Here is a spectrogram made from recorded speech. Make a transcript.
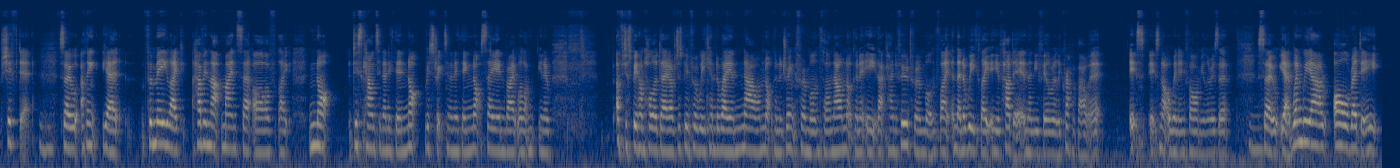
shift it mm-hmm. so i think yeah for me like having that mindset of like not discounting anything not restricting anything not saying right well i'm you know I've just been on holiday, I've just been for a weekend away, and now I'm not going to drink for a month, or now I'm not going to eat that kind of food for a month. Like, and then a week later you've had it, and then you feel really crap about it. It's it's not a winning formula, is it? Mm-hmm. So yeah, when we are already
